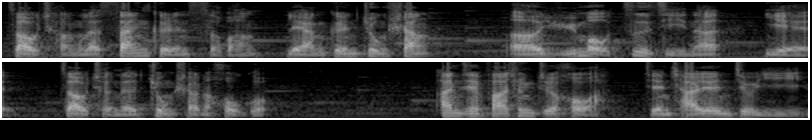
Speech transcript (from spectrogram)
造成了三个人死亡，两个人重伤，而于某自己呢也造成了重伤的后果。案件发生之后啊，检察院就以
